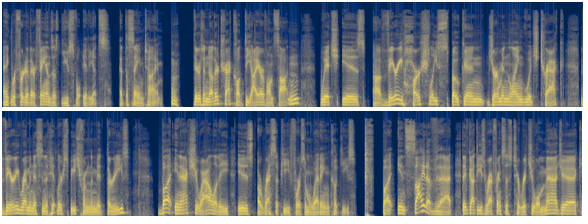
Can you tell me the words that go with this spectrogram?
and refer to their fans as useful idiots at the same time. Hmm. There's another track called Die Eier von Satan, which is a very harshly spoken German language track, very reminiscent of Hitler's speech from the mid 30s, but in actuality is a recipe for some wedding cookies. But inside of that, they've got these references to ritual magic.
